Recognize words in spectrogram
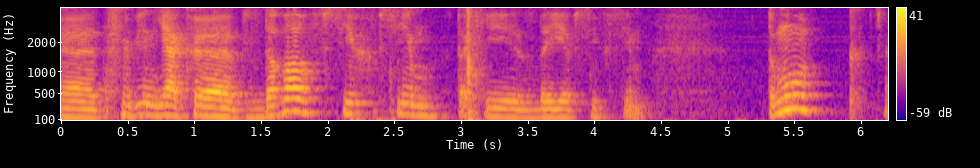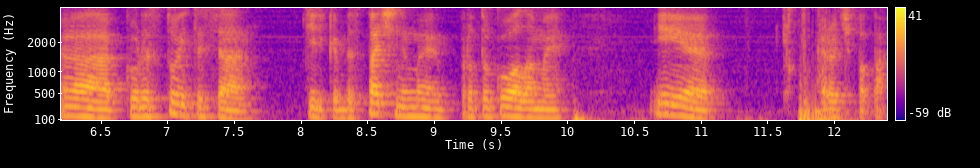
Е, Він як е, здавав всіх всім, так і здає всіх всім. Тому е, користуйтеся тільки безпечними протоколами. І, коротше, папа.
